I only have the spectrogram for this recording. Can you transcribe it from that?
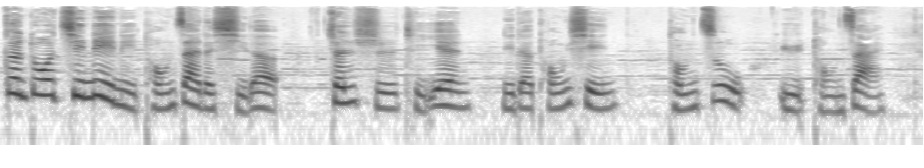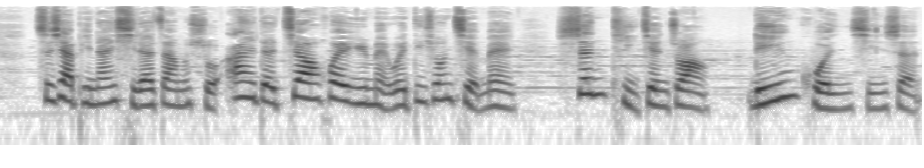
更多经历你同在的喜乐，真实体验你的同行、同住与同在，赐下平安喜乐，在我们所爱的教会与每位弟兄姐妹身体健壮、灵魂兴盛，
